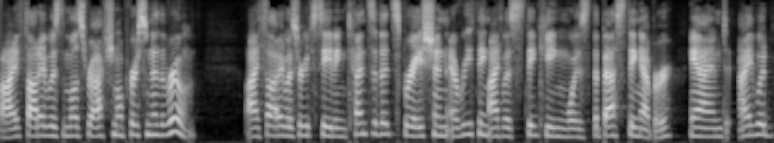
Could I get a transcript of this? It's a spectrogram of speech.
I thought I was the most rational person in the room. I thought I was receiving tons of inspiration. Everything I was thinking was the best thing ever. And I would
